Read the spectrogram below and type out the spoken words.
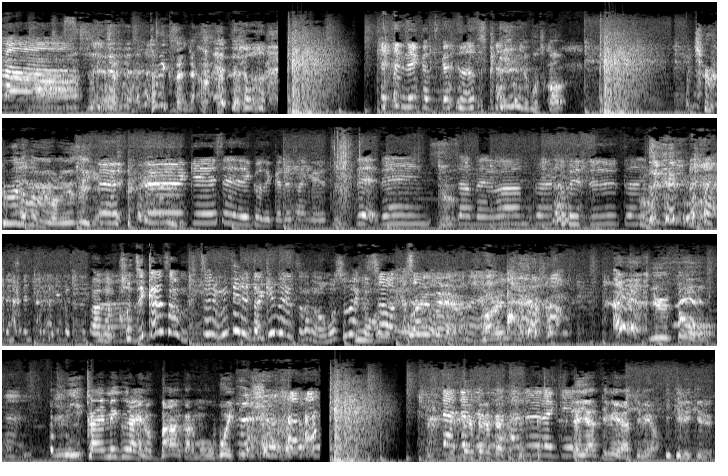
まあートミックさんじゃんトミックさんじゃんこれ。猫使いますか？猫使う中風の部分がむずいね風景性ん。って、電車でワンタン食べてたすあの小力さん普通に見てるだけのやつの方が面白いかもしれないそうこれねあれね。言うと2回目ぐらいのバーンからもう覚えてる。じゃあ、じゃあ、じゃあ、外れだけ。やってみようやってみよう。いけるいける。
